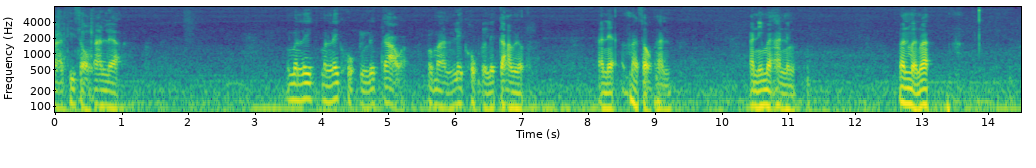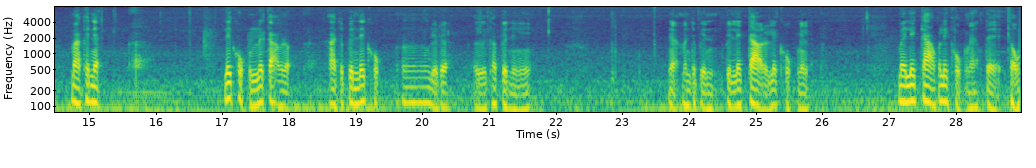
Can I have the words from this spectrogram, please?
มาที่สองอันเลยอะมันเลขมันเลขหกหรือเลขเก้าอะประมาณเลขหกหรือเลขเก้าไม่รู้อันเนี้ยมาสองอัน อันนี้มาอันหนึ่ง มันเหมือนว่า มาแค่เนี้ยเลขหกหรือเลขเก้าเนาะอาจจะเป็นเลขหกเดี๋ยวเดี๋ยวเออถ้าเป็นอย่างนี้ เนี่ยมันจะเป็นเป็นเลขเก้าหรือเลขหกนี่แหละไม่เลขเก้าก็เลขหกนะ แต่สอง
